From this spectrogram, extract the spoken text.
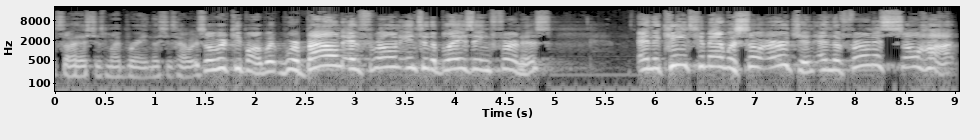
Sorry, that's just my brain. That's just how it is. So we keep on. We're bound and thrown into the blazing furnace. And the king's command was so urgent and the furnace so hot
